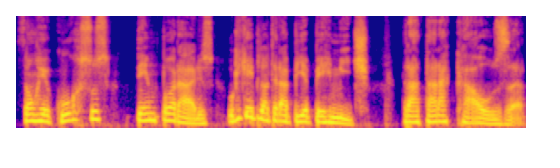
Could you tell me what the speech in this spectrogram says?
São recursos temporários. O que a hipnoterapia permite? Tratar a causa.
